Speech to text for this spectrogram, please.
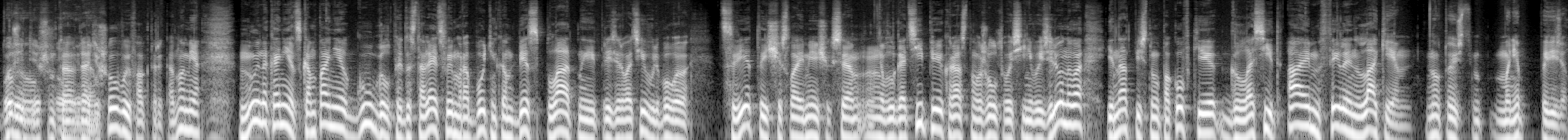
Более тоже, общем-то, да, да, дешевые, фактор экономии. Ну и, наконец, компания Google предоставляет своим работникам бесплатные презервативы любого цвета из числа имеющихся в логотипе красного, желтого, синего и зеленого, и надпись на упаковке гласит «I'm feeling lucky». Ну, то есть, мне повезет.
